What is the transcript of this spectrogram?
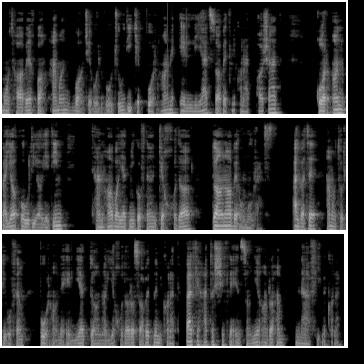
مطابق با همان واجب الوجودی که برهان علیت ثابت می کند باشد قرآن و یا اولیای دین تنها باید می‌گفتند که خدا دانا به امور است. البته همانطور که گفتم برهان علیت دانایی خدا را ثابت نمی کند بلکه حتی شکل انسانی آن را هم نفی می کند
